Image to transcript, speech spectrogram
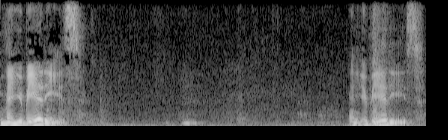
May you be at ease. May you be at ease.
